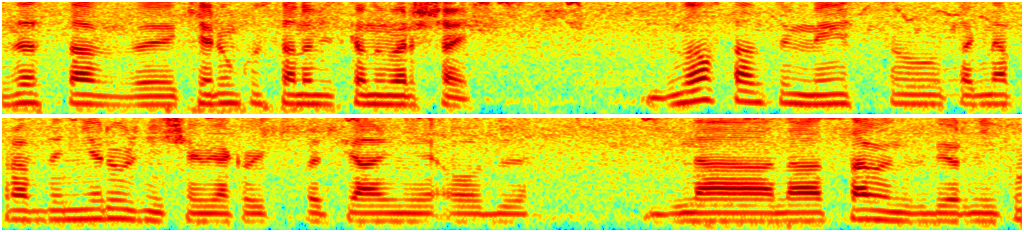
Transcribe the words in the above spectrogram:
zestaw w kierunku stanowiska numer 6. Dno w tamtym miejscu tak naprawdę nie różni się jakoś specjalnie od dna na całym zbiorniku.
